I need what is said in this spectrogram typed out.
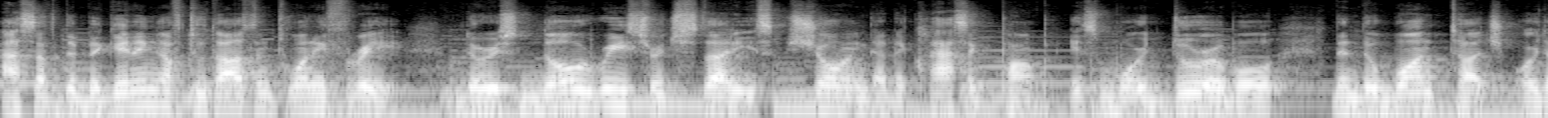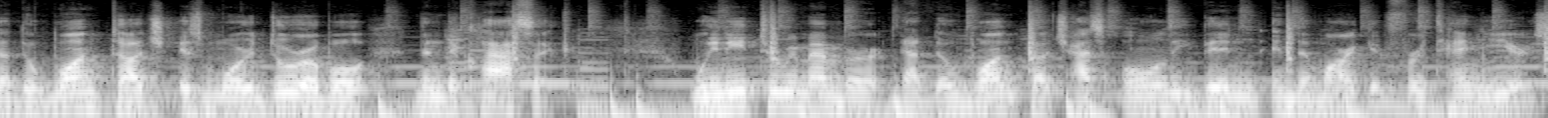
As of the beginning of 2023, there is no research studies showing that the classic pump is more durable than the One Touch or that the One Touch is more durable than the classic. We need to remember that the One Touch has only been in the market for 10 years,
